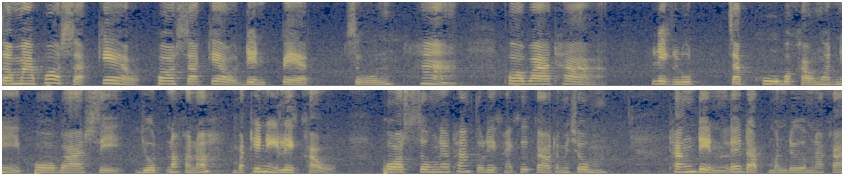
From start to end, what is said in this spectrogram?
ต่อมาพ่อสะแก้ว พ่อสะแก้วเด่นแปดศูนย์ห้าพ่อว่าถ้าเหลขลุด จับคู่บ่เขางวดนี้พอวาสิยุดเนาะค่ะเนาะบัดที่นี่เลขเขาพอทรงแนวทางตัวเลขให้คือเก่าท่านผู้ชม ทั้งเด่นและดับเหมือนเดิมนะคะ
